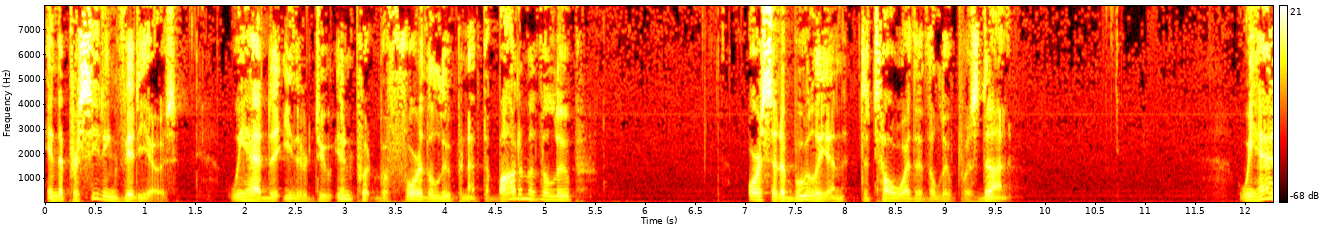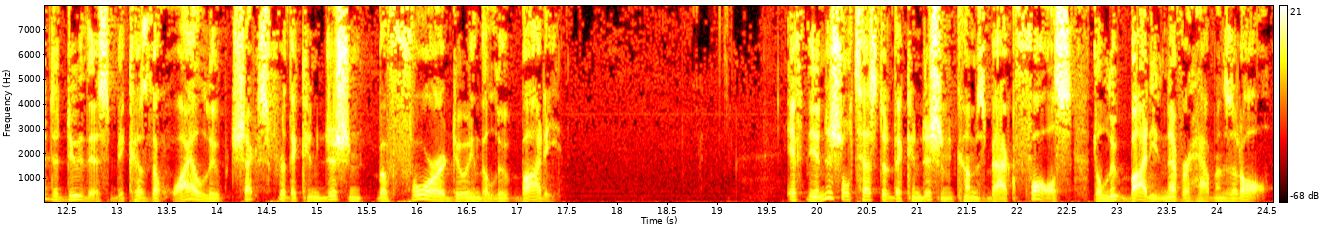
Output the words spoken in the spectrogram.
In the preceding videos, we had to either do input before the loop and at the bottom of the loop, or set a boolean to tell whether the loop was done. We had to do this because the while loop checks for the condition before doing the loop body. If the initial test of the condition comes back false, the loop body never happens at all.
